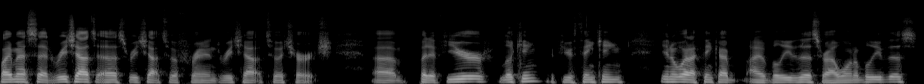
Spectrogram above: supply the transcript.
like Matt said, reach out to us, reach out to a friend, reach out to a church. Um, but if you're looking, if you're thinking, you know what, I think I, I believe this or I want to believe this,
